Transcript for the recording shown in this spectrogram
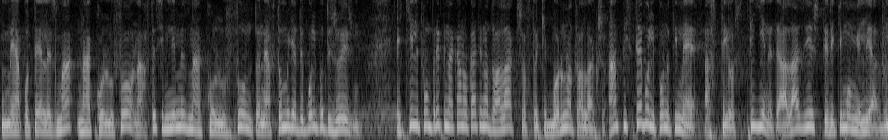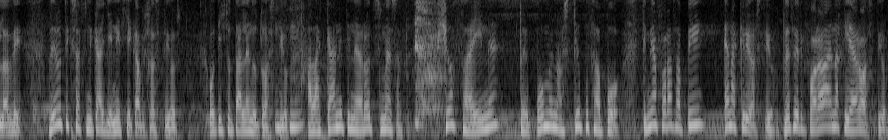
με αποτέλεσμα να ακολουθώ, να αυτές οι μνήμες να ακολουθούν τον εαυτό μου για το υπόλοιπο της ζωής μου. Εκεί λοιπόν πρέπει να κάνω κάτι να το αλλάξω αυτό και μπορώ να το αλλάξω. Αν πιστεύω λοιπόν ότι είμαι αστείος, τι γίνεται, αλλάζει η εσωτερική μου ομιλία. Δηλαδή, δεν είναι ότι ξαφνικά γεννήθηκε κάποιος αστείος, ότι έχει το ταλέντο του αστείου, αλλά κάνει την ερώτηση μέσα του. Ποιο θα είναι το επόμενο αστείο που θα πω; Τη μία φορά θα πει ένα κρύο αστείο, τη δεύτερη φορά ένα χλιαρό αστείο.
